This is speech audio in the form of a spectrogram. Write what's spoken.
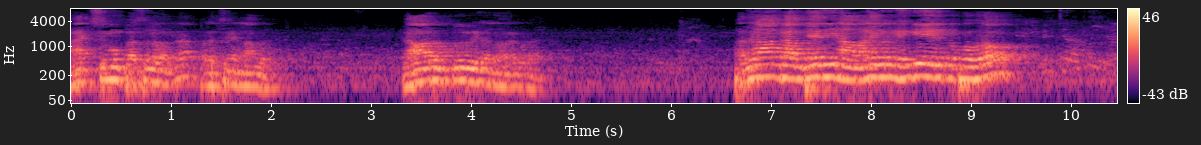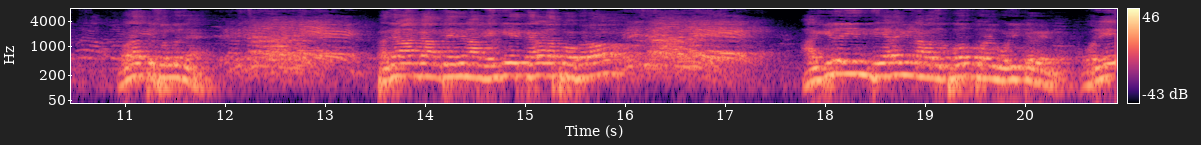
மேக்சிமம் பஸ்ல வந்தா பிரச்சனை இல்லாம இருக்கும். யாரும் டூ வீலர்ல வரக்கூடாது. பதினான்காம் தேதி நாம் அனைவரும் எங்கே இருக்க போகிறோம்? உரத்து சொல்லுங்க. பதினான்காம் தேதி நாம் எங்கே திரள போகிறோம்? அகில இந்திய அளவில் நமது போர்க்குரல் ஒழிக்க வேண்டும். ஒரே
